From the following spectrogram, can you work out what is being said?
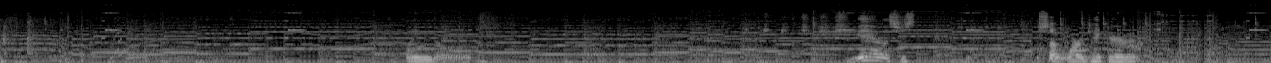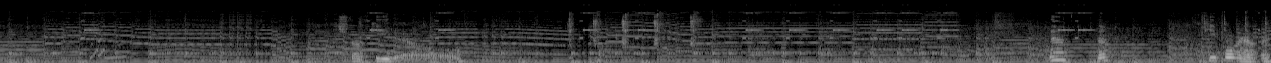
Yeah, let's just just let Warren take care of it. Torpedo. No, no. Keep Warren out there.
